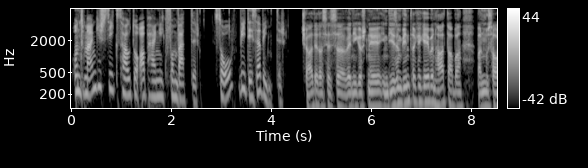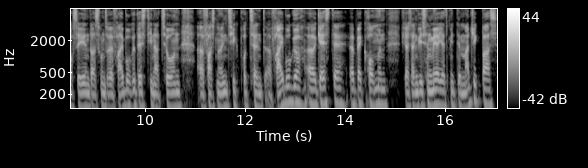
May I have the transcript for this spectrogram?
Und manchmal ist es halt auch abhängig vom Wetter, so wie dieser Winter. Schade, dass es äh, weniger Schnee in diesem Winter gegeben hat, aber man muss auch sehen, dass unsere Freiburger Destination äh, fast 90 Prozent äh, Freiburger Gäste bekommen. Vielleicht ein bisschen mehr jetzt mit dem Magic Bus,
